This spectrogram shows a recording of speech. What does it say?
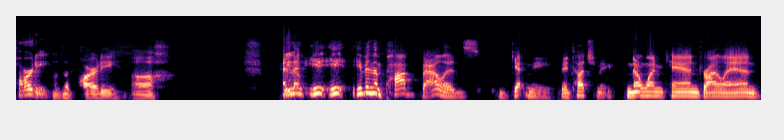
party the party. Ugh. And You then know- e- e- even the pop ballads get me. They touch me. No one can. Dry land.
